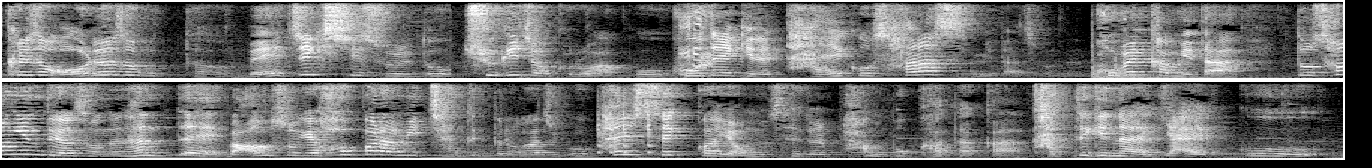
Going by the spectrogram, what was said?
그래서 어려서부터 매직 시술도 주기적으로 하고 고데기를 달고 살았습니다 저는. 고백합니다. 또 성인 되어서는 한때 마음속에 헛바람이 잔뜩 들어가지고 탈색과 염색을 반복하다가 가뜩이나 얇고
